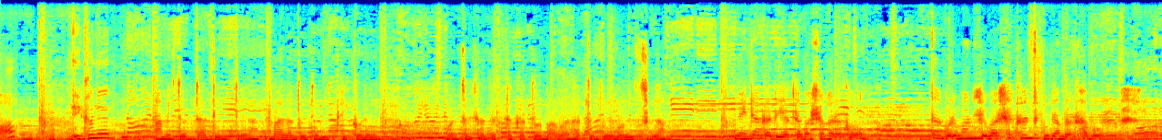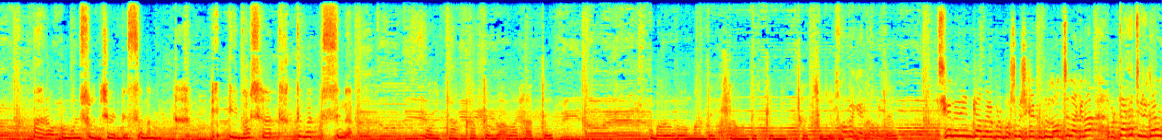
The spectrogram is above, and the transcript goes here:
মা? এখানে আমি তোর দাদির দেয়া বালা দুইটা বিক্রি করে পঞ্চাশ হাজার টাকা তোর বাবার হাতে দিয়ে বলেছিলাম। এই টাকা দিয়ে একটা বাসা ভাড়া করো। তারপরে মানুষের বাসা কাজ করে আমরা খাব। আর অপমান সহ্য হইতেছে না। এই বাসা থাকতে পারতেছি না। ওই টাকা তোর বাবার হাতে। বড় বৌমা দেখে আমাদেরকে মিথ্যা চুরি ছেলের ইনকামের উপর বসে বসে খাইতে লজ্জা লাগে না? আবার টাকা চুরি করেন?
